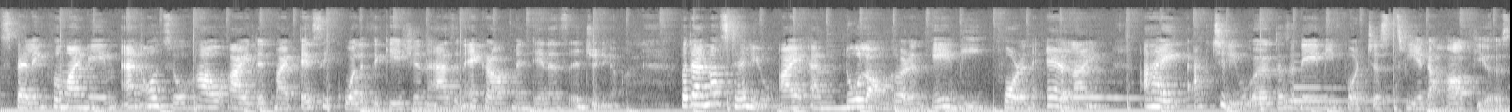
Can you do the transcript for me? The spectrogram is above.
spelling for my name and also how I did my basic qualification as an aircraft maintenance engineer. But I must tell you, I am no longer an AME for an airline. I actually worked as an AME for just three and a half years,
